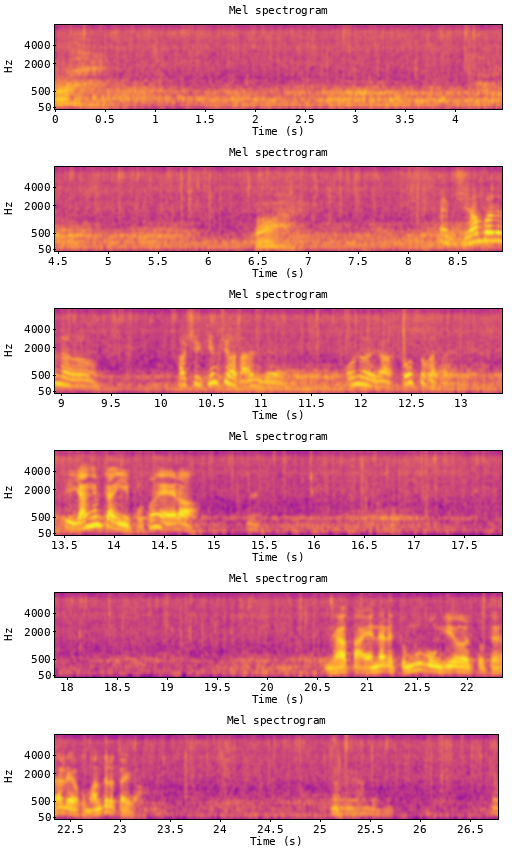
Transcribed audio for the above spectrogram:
와. 와, 아니, 지난번에는 사실 김치가 다른데, 오늘 야, 소스가. 이 양념장이 보통이 아니라. 내가 딱 옛날에 두무본 기억을 또 되살려갖고 만들었다, 이거. 네, 한 잔. 네.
